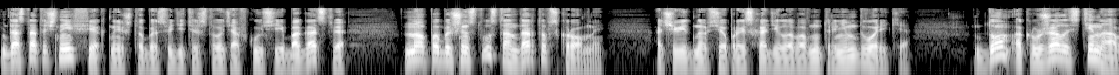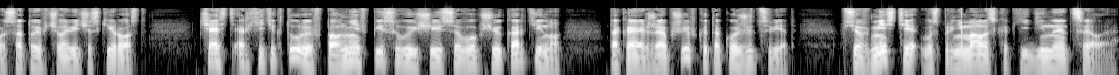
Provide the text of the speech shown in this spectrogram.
Достаточно эффектный, чтобы свидетельствовать о вкусе и богатстве, но по большинству стандартов скромный. Очевидно, все происходило во внутреннем дворике. Дом окружала стена высотой в человеческий рост. Часть архитектуры, вполне вписывающаяся в общую картину. Такая же обшивка, такой же цвет. Все вместе воспринималось как единое целое.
